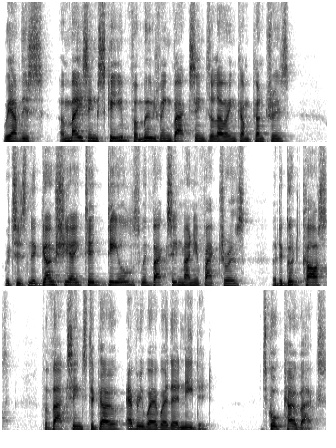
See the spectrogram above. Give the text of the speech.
We have this amazing scheme for moving vaccine to low income countries which has negotiated deals with vaccine manufacturers at a good cost for vaccines to go everywhere where they're needed. It's called COVAX.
